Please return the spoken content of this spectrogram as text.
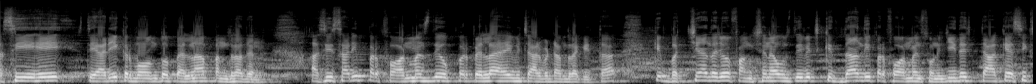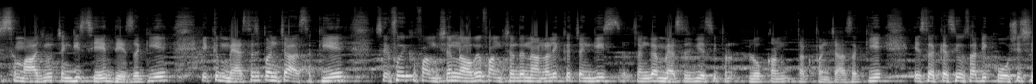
ਅਸੀਂ ਇਹ ਤਿਆਰੀ ਕਰਵਾਉਣ ਤੋਂ ਪਹਿਲਾਂ 15 ਦਿਨ ਅਸੀਂ ਸਾਰੀ ਪਰਫਾਰਮੈਂਸ ਦੇ ਉੱਪਰ ਪਹਿਲਾਂ ਇਹ ਵਿਚਾਰ ਵਟਾਂਦਰਾ ਕੀਤਾ ਕਿ ਬੱਚਿਆਂ ਦਾ ਜੋ ਫੰਕਸ਼ਨ ਹੈ ਉਸ ਦੇ ਵਿੱਚ ਕਿੱਦਾਂ ਦੀ ਪਰਫਾਰਮੈਂਸ ਹੋਣੀ ਚਾਹੀਦੀ ਹੈ ਤਾਂ ਕਿ ਅਸੀਂ ਇੱਕ ਸਮਾਜ ਨੂੰ ਚੰਗੀ ਸੇਧ ਦੇ ਸਕੀਏ ਇੱਕ ਮੈਸੇਜ ਪਹੁੰਚਾ ਸਕੀਏ ਸਿਰਫ ਇੱਕ ਫੰਕਸ਼ਨ ਨਾ ਹੋਵੇ ਫੰਕਸ਼ਨ ਦੇ ਨਾਲ ਨਾਲ ਇੱਕ ਚੰਗੀ ਚੰਗਾ ਮੈਸੇਜ ਵੀ ਅਸੀਂ ਲੋਕਾਂ ਨੂੰ ਤੱਕ ਪਹੁੰਚਾ ਸਕੀਏ। ਇਸ ਕਰਕੇ ਅਸੀਂ ਉਹ ਸਾਡੀ ਕੋਸ਼ਿਸ਼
